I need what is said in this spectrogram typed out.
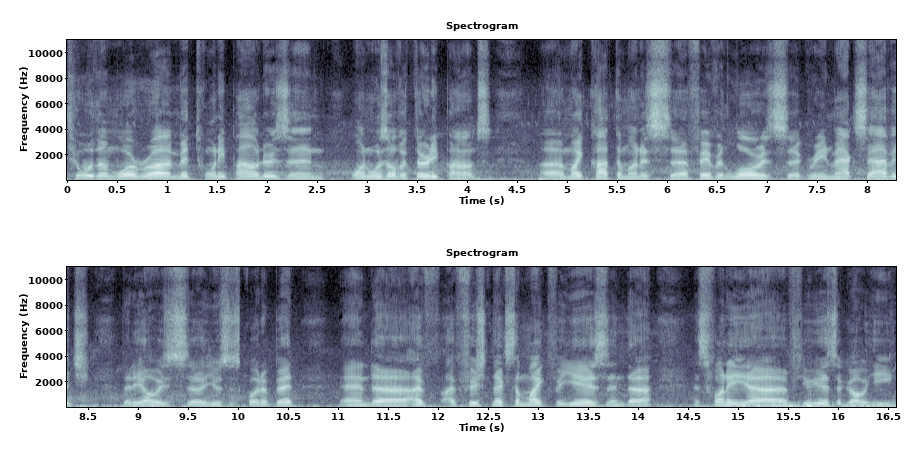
Two of them were mid 20 pounders, and one was over 30 pounds. Mike caught them on his favorite lure, his Green Max Savage that he always uh, uses quite a bit. And uh, I've, I've fished next to Mike for years, and uh, it's funny. a few years ago, he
